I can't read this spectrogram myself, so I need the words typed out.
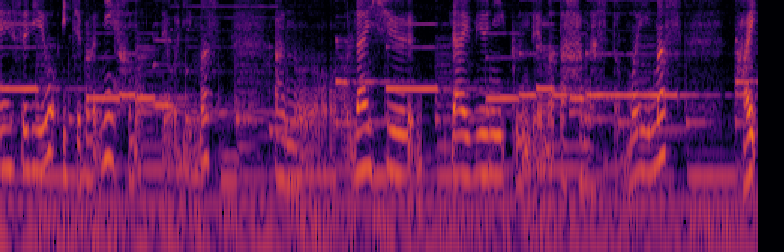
A3 を一番にハマっております。あの来週ライブに行くんでまた話すと思います。はい。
